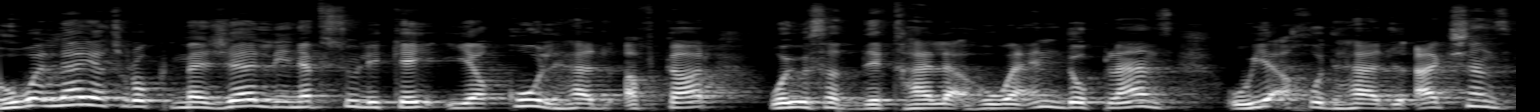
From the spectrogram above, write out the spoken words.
هو لا يترك مجال لنفسه لكي يقول هذه الأفكار ويصدقها. لا هو عنده plans ويأخذ هذه ال actions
